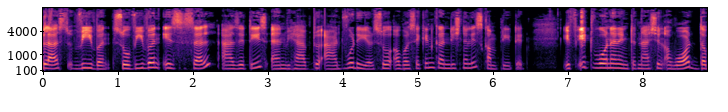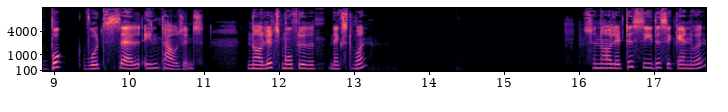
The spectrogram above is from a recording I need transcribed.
plus v1 so v1 is sell as it is and we have to add would here. So our second conditional is completed. If it won an international award the book would sell in thousands. Now let's move to the next one. So now let us see the second one.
